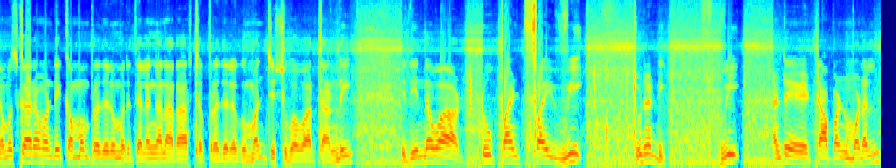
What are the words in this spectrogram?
నమస్కారం అండి. ఖమ్మం ప్రజలు మరి తెలంగాణ రాష్ట్ర ప్రజలకు మంచి శుభవార్త అండి. ఇది Innova two point five V. చూడండి. వి అంటే టాప్ అండ్ మోడల్.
